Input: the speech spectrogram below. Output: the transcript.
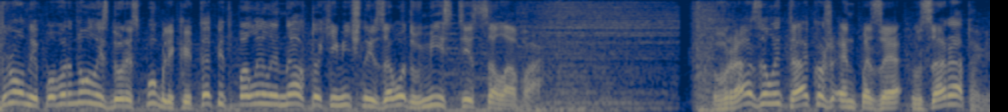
дрони повернулись до республіки та підпалили нафтохімічний завод в місті Салава. Вразили також НПЗ в Саратові.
